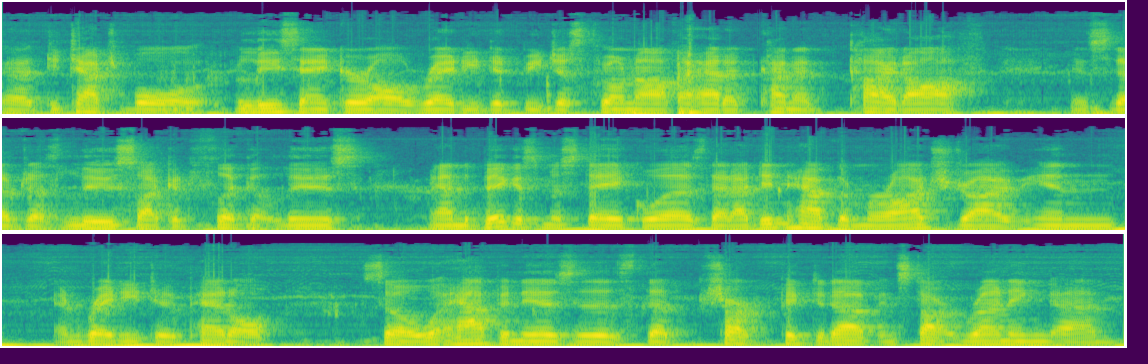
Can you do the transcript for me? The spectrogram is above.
uh, detachable release anchor all ready to be just thrown off. I had it kind of tied off instead of just loose so I could flick it loose. And the biggest mistake was that I didn't have the Mirage drive in and ready to pedal. So what happened is, is the shark picked it up and start running um,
